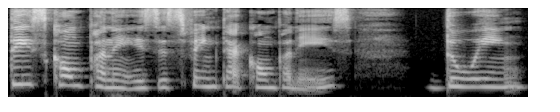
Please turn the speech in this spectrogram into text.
these companies, these fintech companies, doing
